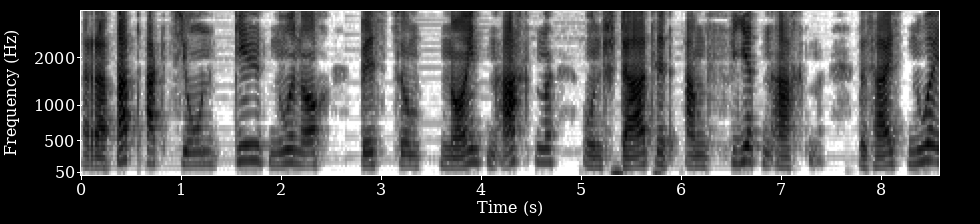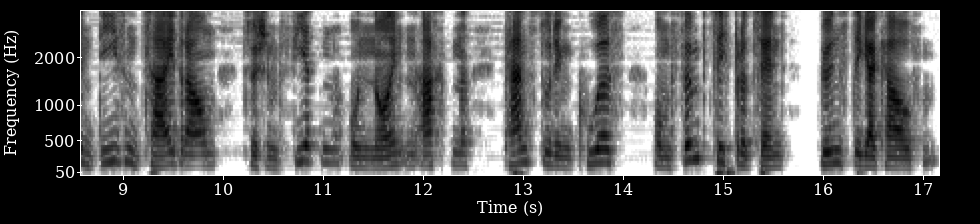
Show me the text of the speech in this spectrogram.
Rabattaktion gilt nur noch bis zum 9.8 und startet am 4.8. Das heißt, nur in diesem Zeitraum zwischen 4. und 9.8. kannst du den Kurs um 50% günstiger kaufen.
